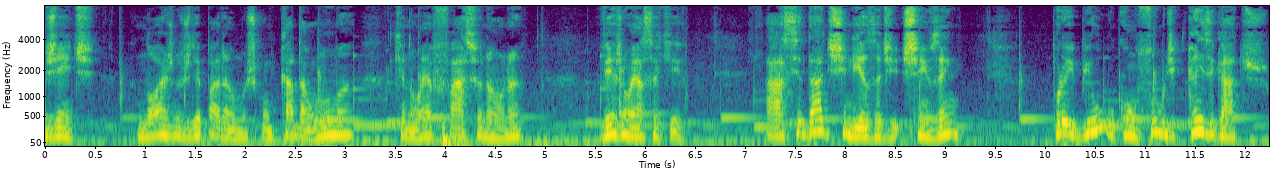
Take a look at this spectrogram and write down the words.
Gente, nós nos deparamos com cada uma que não é fácil não, né? Vejam essa aqui. A cidade chinesa de Shenzhen proibiu o consumo de cães e gatos.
